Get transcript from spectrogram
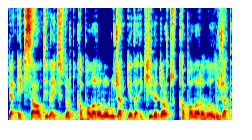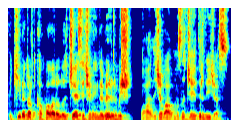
ya eksi 6 ile eksi 4 kapalı aralığı olacak ya da 2 ile 4 kapalı aralığı olacak. 2 ile 4 kapalı aralığı C seçeneğinde verilmiş. O halde cevabımız da C'dir diyeceğiz.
